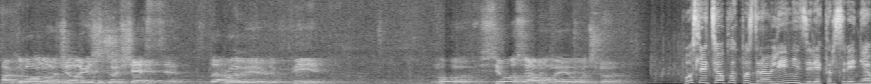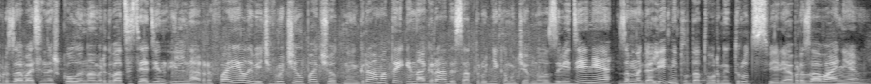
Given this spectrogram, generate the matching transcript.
огромного человеческого счастья, здоровья, любви, ну, всего самого наилучшего. После теплых поздравлений директор средней образовательной школы номер 21 Ильнар Рафаилович вручил почетные грамоты и награды сотрудникам учебного заведения за многолетний плодотворный труд в сфере образования.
